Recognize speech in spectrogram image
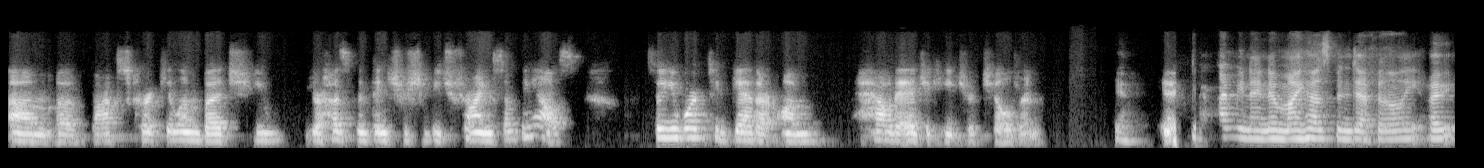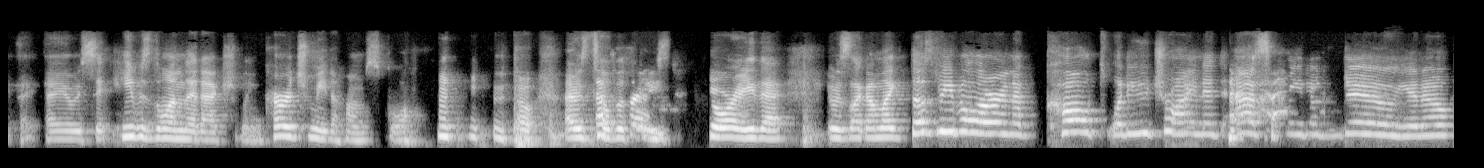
um, a box curriculum but you your husband thinks you should be trying something else so you work together on how to educate your children. Yeah. I mean i know my husband definitely i i, I always say he was the one that actually encouraged me to homeschool. You know i was told the story that it was like i'm like those people are in a cult. What are you trying to ask me to do? You know?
